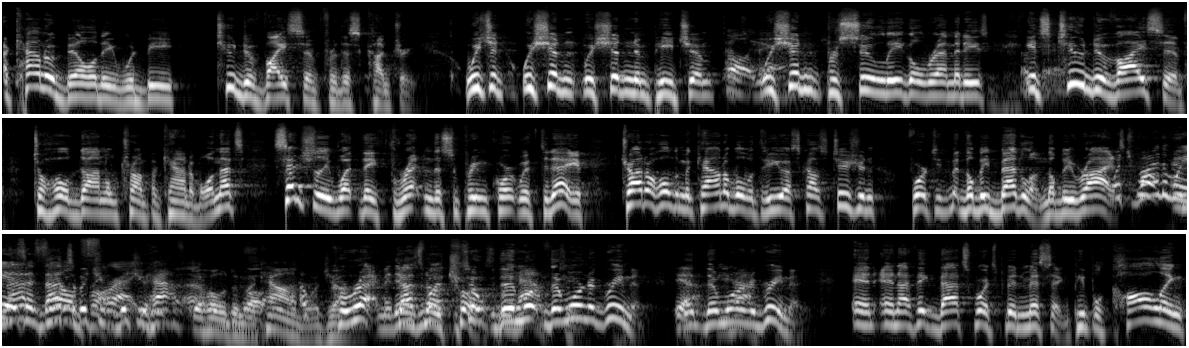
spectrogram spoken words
accountability would be too divisive for this country. We should we shouldn't we shouldn't impeach him. We shouldn't pursue legal remedies. It's too divisive to hold Donald Trump accountable. And that's essentially what they threatened the Supreme Court with today. If you try to hold him accountable with the US Constitution, 14 there'll be bedlam, there'll be riots. Which, by the way, And is a that's veiled But you, but you have to hold him accountable, John. Correct. I mean, that's there's no what, choice. So We then, we're, then to. we're in agreement. Yeah, then then we're in have to. agreement. And, and I think that's what's been missing. People calling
